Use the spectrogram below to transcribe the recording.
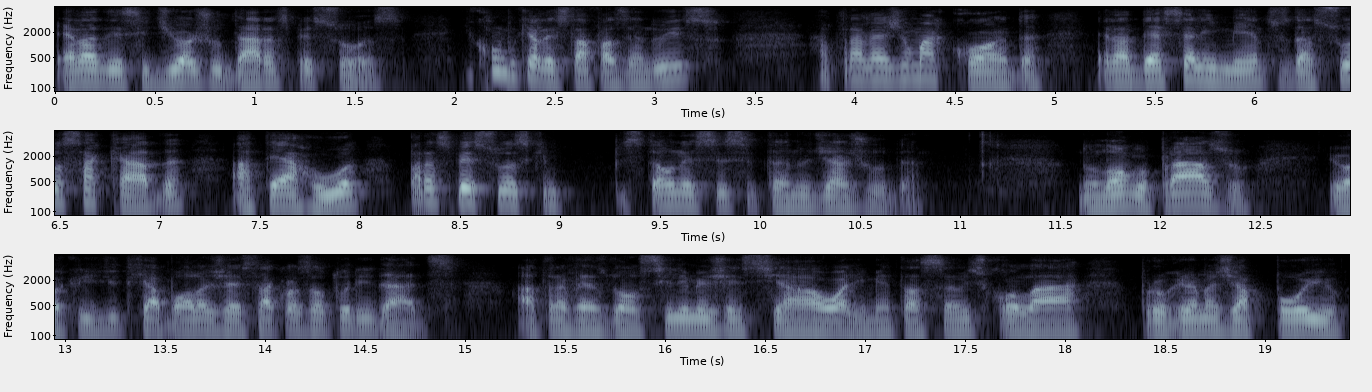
Ela decidiu ajudar as pessoas. E como que ela está fazendo isso? Através de uma corda. Ela desce alimentos da sua sacada até a rua para as pessoas que estão necessitando de ajuda. No longo prazo, eu acredito que a bola já está com as autoridades, através do auxílio emergencial, alimentação escolar, programas de apoio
